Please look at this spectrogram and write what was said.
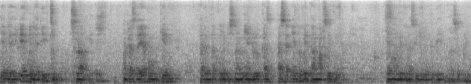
Yang jahiliyah menjadi Islam gitu. Maka saya membuat rental kuliah Islami yang dulu kas kasetnya itu beta max itu ya. Yang generasi dulu yang gede itu masuk dulu.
